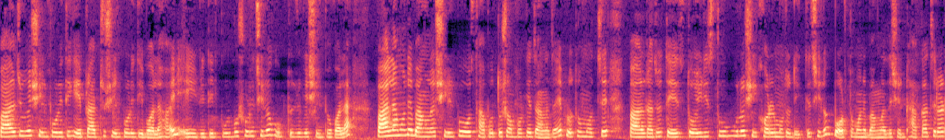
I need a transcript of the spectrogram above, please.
পাল যুগের শিল্পরীতিকে প্রাচ্য শিল্পরীতি বলা হয়। এই রীতির পূর্বসূরি ছিল গুপ্ত যুগের শিল্পকলা। পাল আমলে বাংলার শিল্প ও স্থাপত্য সম্পর্কে জানা যায়। প্রথম হচ্ছে পাল রাজতে তৈরি স্তূপগুলো শিখরের মতো দেখতে ছিল। বর্তমানে বাংলাদেশের ঢাকা জেলার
